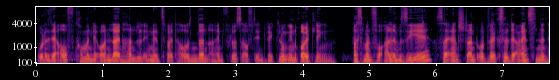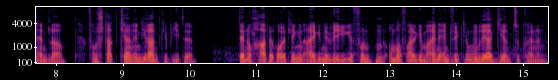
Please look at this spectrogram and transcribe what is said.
oder der aufkommende Onlinehandel in den 2000ern Einfluss auf die Entwicklung in Reutlingen. Was man vor allem sehe, sei ein Standortwechsel der einzelnen Händler, vom Stadtkern in die Randgebiete. Dennoch habe Reutlingen eigene Wege gefunden, um auf allgemeine Entwicklungen reagieren zu können.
